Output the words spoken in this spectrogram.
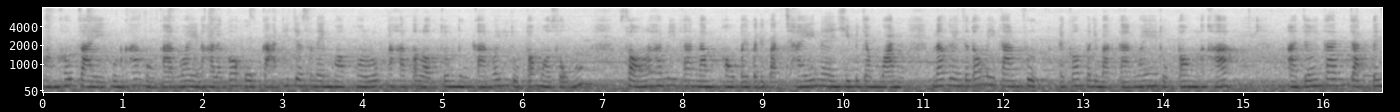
ความเข้าใจคุณค่าของการไหว้นะคะ แล้วก็โอกาสที่จะแสดงความเคารพนะคะ ตลอดจนถึงการไหว้ที่ถูกต้องเหมาะสมสองนะคะมีการนำเอาไปปฏิบัติใช้ในชีวิตประจำวัน นักเรียนจะต้องมีการฝึกและก็ปฏิบัติการไหว้ให้ถูกต้องนะคะ อาจจะมีการจัดเป็น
